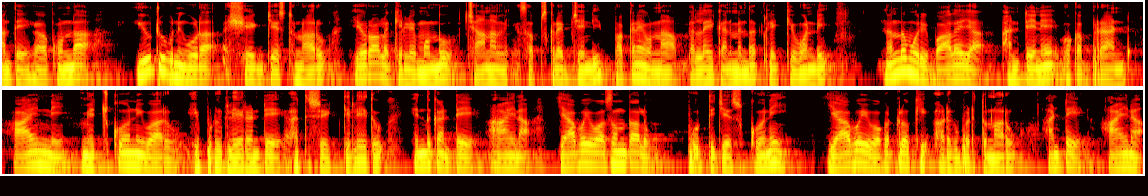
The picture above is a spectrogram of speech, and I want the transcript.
అంతేకాకుండా యూట్యూబ్ని కూడా షేక్ చేస్తున్నారు. వివరాలకు వెళ్ళే ముందు ఛానల్ని సబ్స్క్రైబ్ చేయండి. పక్కనే ఉన్న బెల్లైకాన్ మీద క్లిక్ ఇవ్వండి. నందమూరి బాలయ్య అంటేనే ఒక బ్రాండ్. ఆయన్ని మెచ్చుకోని వారు ఇప్పుడు లేరంటే అతిశయోక్తి లేదు. ఎందుకంటే ఆయన యాభై వసంతాలు పూర్తి చేసుకొని యాభై ఒకటిలోకి అడుగుపెడుతున్నారు అంటే ఆయన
